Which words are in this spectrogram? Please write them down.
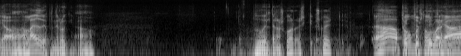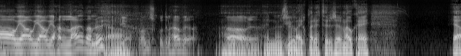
Já, hann læði upp hann í lókin Já, Þú vildir hann skora, sk- skaut? Já, Tómas Pétur, Þór var Pétur, já, já, já, já, hann lagði hann upp. Já, hann skotin hafið það. Já, já. einu sem Jú. maður rétt fyrir sér en ok. Já,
